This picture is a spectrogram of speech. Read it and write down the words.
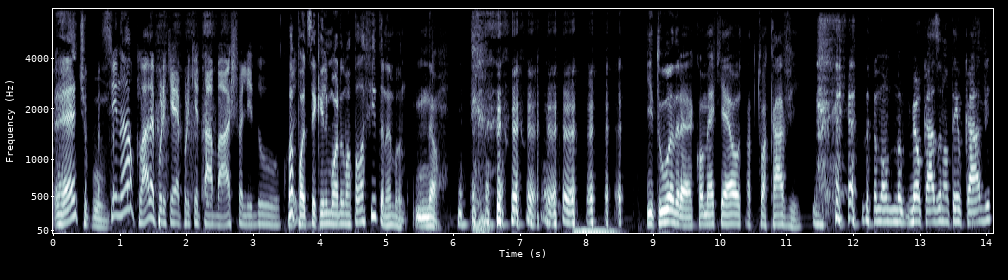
É, tipo. Sim, não, claro, é porque, é porque tá abaixo ali do. Mas pode ser que ele mora numa palafita, né, mano? Não. E tu, André, como é que é a tua cave? no, no, meu caso, não tenho cave.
